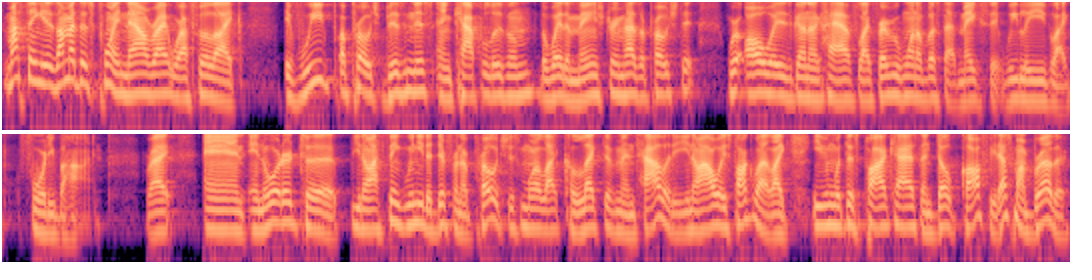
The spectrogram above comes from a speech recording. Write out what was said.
my thing is, I'm at this point now, right, where I feel like, if we approach business and capitalism the way the mainstream has approached it, we're always gonna have like for every one of us that makes it, we leave like 40 behind, right? And in order to, you know, I think we need a different approach. It's more like collective mentality. You know, I always talk about like even with this podcast and dope coffee, that's my brother,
